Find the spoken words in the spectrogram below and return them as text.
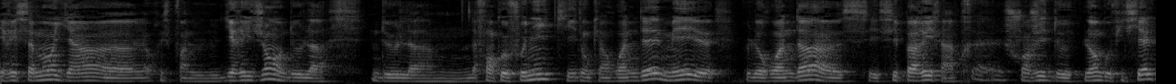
Et récemment, il y a un, euh, le, dirigeant de la, de la, francophonie qui est donc un Rwandais, mais euh, le Rwanda s'est séparé, enfin changé de langue officielle,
